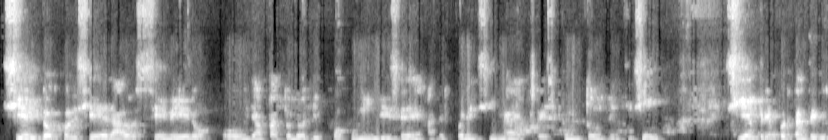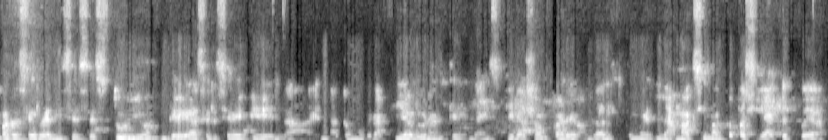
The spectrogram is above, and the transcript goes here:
siendo considerado severo o ya patológico un índice de Haller por encima de 3.25. Siempre importante que cuando se realice ese estudio debe hacerse eh, la, la, tomografía durante la inspiración para evaluar la máxima capacidad que pueda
